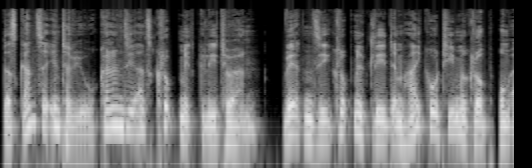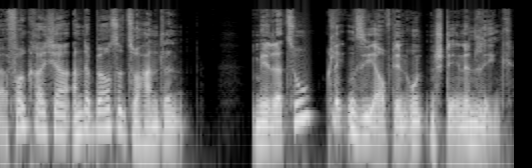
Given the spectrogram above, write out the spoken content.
Das ganze Interview können Sie als Clubmitglied hören. Werden Sie Clubmitglied im Heiko Thieme Club, um erfolgreicher an der Börse zu handeln. Mehr dazu klicken Sie auf den untenstehenden Link.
